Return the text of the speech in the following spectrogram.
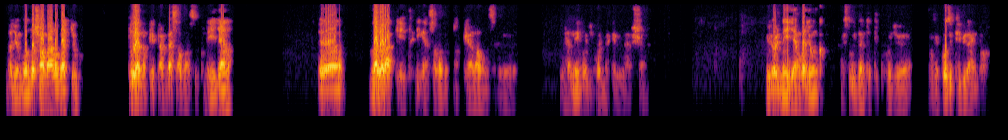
nagyon gondosan válogatjuk, tulajdonképpen beszavazzuk négyen, legalább két igen szavazatnak kell ahhoz lenni, hogy, hogy bekerülhessen. Mivel négyen vagyunk, ezt úgy döntöttük, hogy azért pozitív irányba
